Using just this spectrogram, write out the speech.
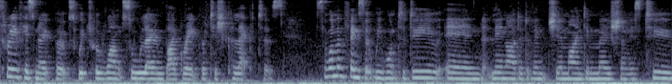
three of his notebooks which were once all owned by great British collectors. So one of the things that we want to do in Leonardo da Vinci Mind in Motion is to,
